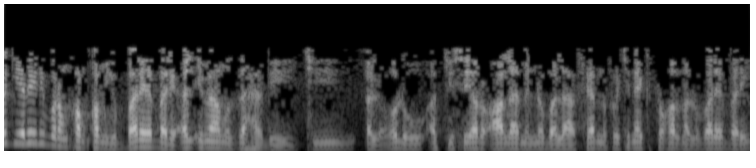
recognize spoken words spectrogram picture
ak yeneen i borom xam-xam yu bëree bëri al imaamu zahabi ci al ulu ak ci siyaru alaami nubala fenn fu ci nekk toxal na lu bëree bëri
